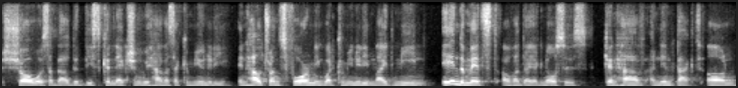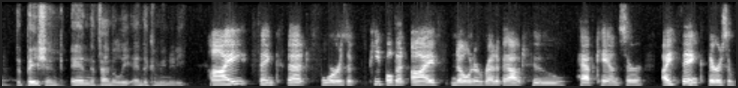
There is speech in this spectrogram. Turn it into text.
show us about the disconnection we have as a community and how transforming what community might mean in the midst of a diagnosis can have an impact on the patient and the family and the community? I think that for the people that I've known or read about who have cancer, I think there's a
